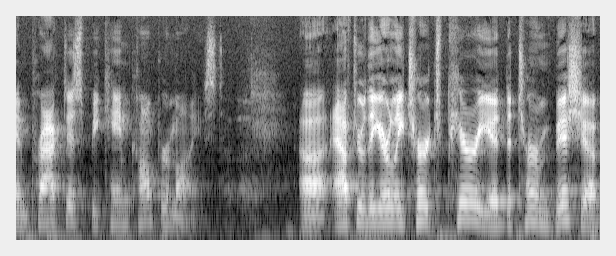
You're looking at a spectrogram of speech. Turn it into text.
and practice became compromised. Uh, after the early church period, the term bishop,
